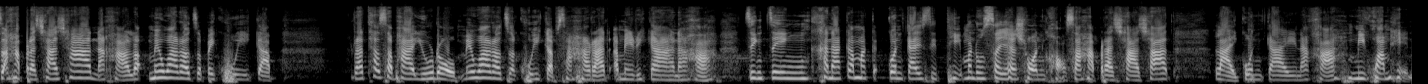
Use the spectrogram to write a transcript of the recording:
สหประชาชาตินะคะแล้วไม่ว่าเราจะไปคุยกับรัฐสภายุโรป ไม่ว่าเราจะคุยกับสหรัฐอเมริกานะคะ จริงๆ คณะกรรมการกลไกสิทธิมนุษยชนของสหประชาชาติหลายกลไกนะคะ มีความเห็น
